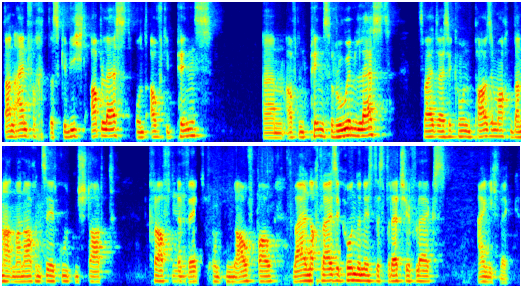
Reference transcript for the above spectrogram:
dann einfach das Gewicht ablässt und auf die Pins, ähm, auf den Pins ruhen lässt zwei, drei Sekunden Pause macht und dann hat man auch einen sehr guten Start, Krafteffekt mhm. und einen Aufbau, weil nach drei Sekunden ist der Stretch-Reflex eigentlich weg.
